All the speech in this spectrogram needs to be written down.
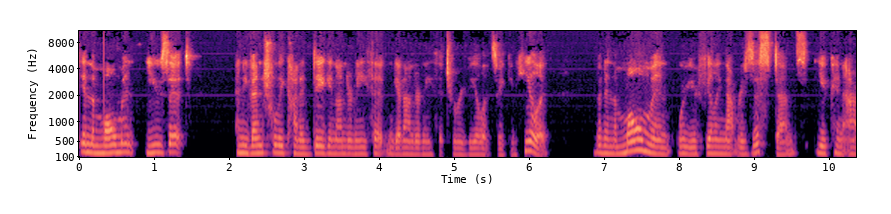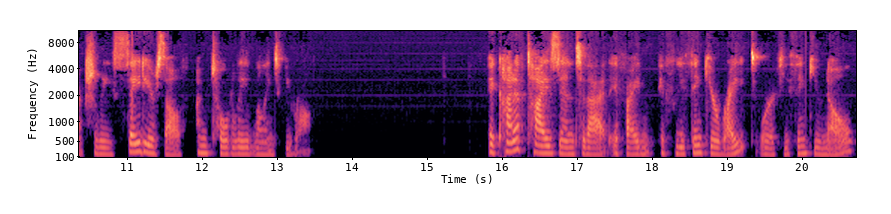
in the moment, use it and eventually kind of dig in underneath it and get underneath it to reveal it so you can heal it but in the moment where you're feeling that resistance, you can actually say to yourself, I'm totally willing to be wrong. It kind of ties into that if I if you think you're right or if you think you know,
